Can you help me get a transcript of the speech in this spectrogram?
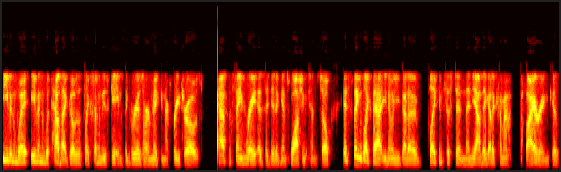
even way, even with how that goes, it's like some of these games the Grizz are making their free throws at the same rate as they did against Washington. So it's things like that. You know, you got to play consistent, and then yeah, they got to come out firing because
